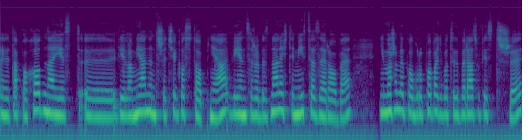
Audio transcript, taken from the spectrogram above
y, ta pochodna jest y, wielomianem trzeciego stopnia, więc żeby znaleźć te miejsca zerowe, nie możemy pogrupować, bo tych wyrazów jest trzy,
